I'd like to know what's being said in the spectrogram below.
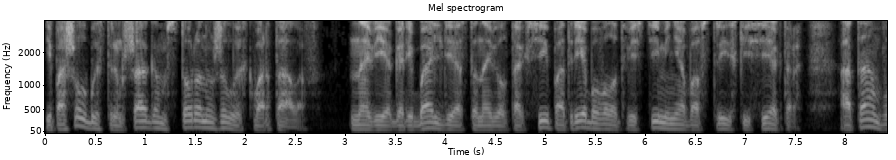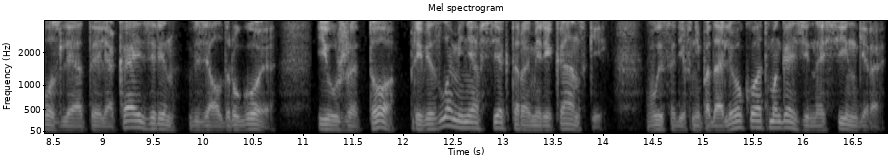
И пошел быстрым шагом в сторону жилых кварталов. На Виа Гарибальди остановил такси, потребовал отвезти меня в австрийский сектор, а там, возле отеля «Кайзерин», взял другое. И уже то привезло меня в сектор американский, высадив неподалеку от магазина Сингера.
